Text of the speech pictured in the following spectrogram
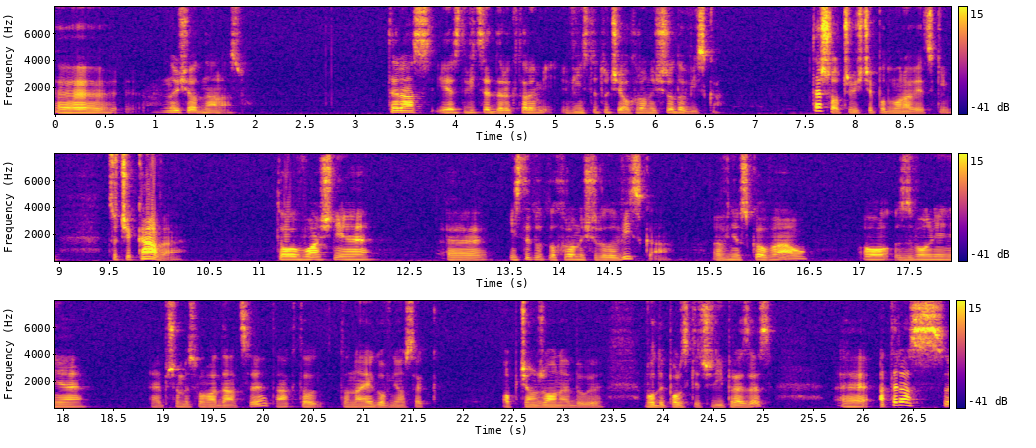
E, No i się odnalazł. Teraz jest wicedyrektorem w Instytucie Ochrony Środowiska. Też oczywiście pod Morawieckim. Co ciekawe, to właśnie e, Instytut Ochrony Środowiska wnioskował o zwolnienie e, Przemysława Dacy. Tak? To, to na jego wniosek obciążone były Wody Polskie, czyli prezes. E, A teraz e,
